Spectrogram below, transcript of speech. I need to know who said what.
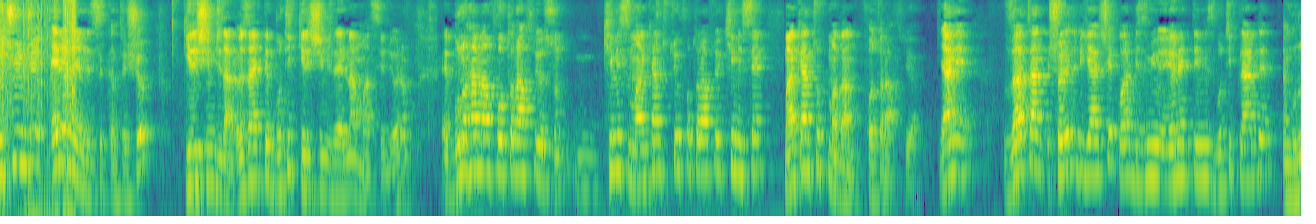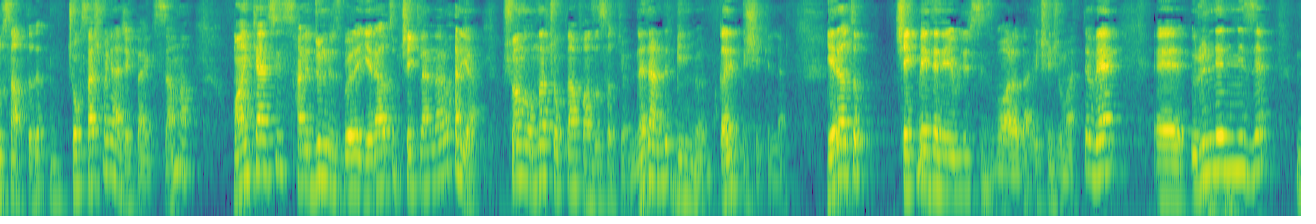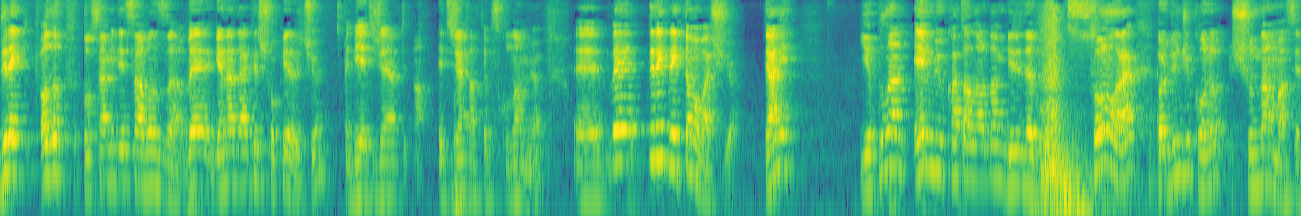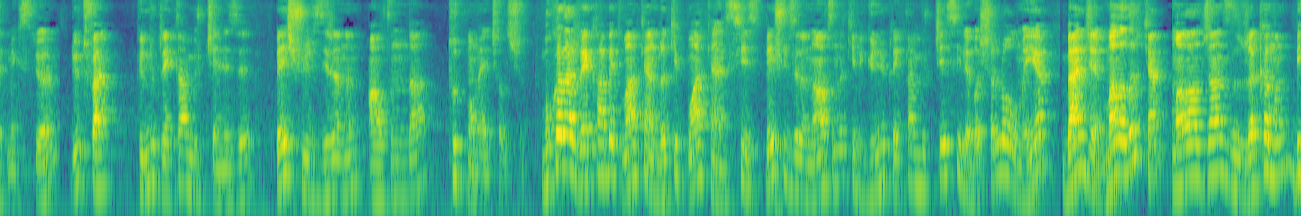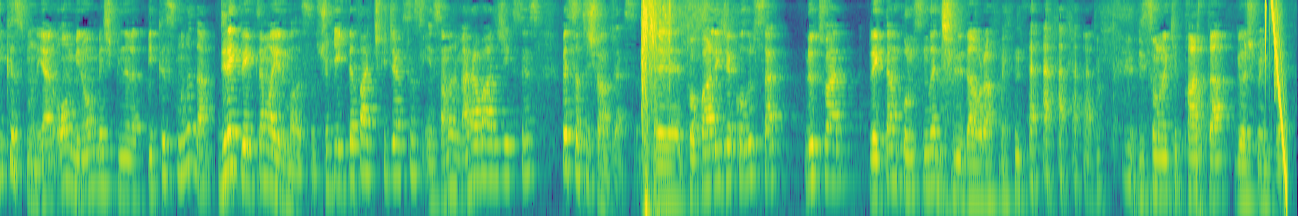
Speaker 1: Üçüncü en önemli sıkıntı şu. Girişimciler. Özellikle butik girişimcilerinden bahsediyorum. E, Bunu hemen fotoğraflıyorsun. Kimisi manken tutuyor fotoğraflıyor. Kimisi manken tutmadan fotoğraflıyor. Yani zaten şöyle de bir gerçek var. Bizim yönettiğimiz butiklerde bunu saptadık. Çok saçma gelecek belki size ama mankensiz hani dümdüz böyle yere atıp çekilenler var ya şu anda onlar çok daha fazla satıyor. Nedendir bilmiyorum. Garip bir şekilde. Yere atıp çekmeyi deneyebilirsiniz bu arada. Üçüncü madde ve e, ürünlerinizi direkt alıp sosyal medya hesabınıza ve genelde herkes Shopier açıyor. E, Bir e-ticaret, e-ticaret altyapısı kullanmıyor. E, ve direkt reklama başlıyor. Yani yapılan en büyük hatalardan biri de bu. Son olarak dördüncü konu şundan bahsetmek istiyorum. Lütfen günlük reklam bütçenizi 500 liranın altında tutmamaya çalışın. Bu kadar rekabet varken, rakip varken siz 500 liranın altındaki bir günlük reklam bütçesiyle başarılı olmayı bence mal alırken mal alacağınız rakamın bir kısmını yani 10 bin 15 bin lira bir kısmını da direkt reklama ayırmalısınız. Çünkü ilk defa çıkacaksınız, insanlara merhaba diyeceksiniz ve satış alacaksınız. Ee, toparlayacak olursak lütfen reklam konusunda cimri davranmayın. bir sonraki partta görüşmek üzere.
